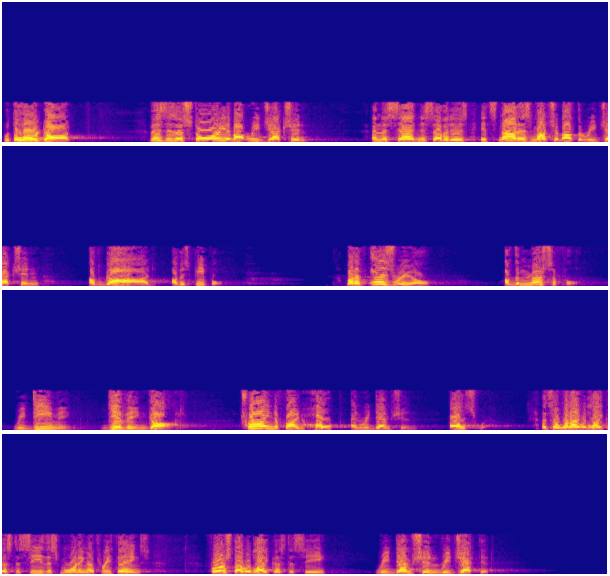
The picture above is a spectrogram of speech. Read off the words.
with the Lord God. This is a story about rejection. And the sadness of it is, it's not as much about the rejection of God, of His people but of Israel, of the merciful, redeeming, giving God, trying to find hope and redemption elsewhere. And so what I would like us to see this morning are three things. First, I would like us to see redemption rejected.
